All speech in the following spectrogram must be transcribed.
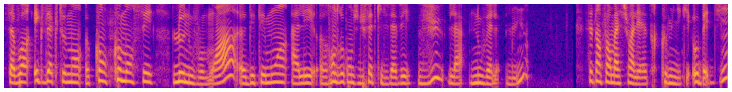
savoir exactement euh, quand commencer le nouveau mois, euh, des témoins allaient rendre compte du fait qu'ils avaient vu la nouvelle lune. Cette information allait être communiquée au Beddin,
